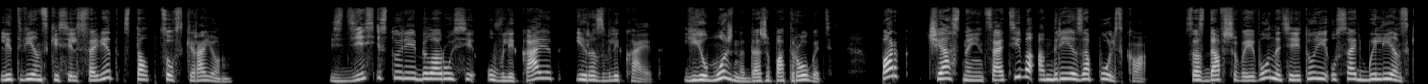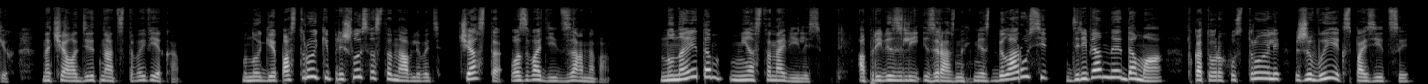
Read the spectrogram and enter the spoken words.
Литвенский сельсовет, Столбцовский район. Здесь история Беларуси увлекает и развлекает. Ее можно даже потрогать. Парк – частная инициатива Андрея Запольского, создавшего его на территории усадьбы Ленских начала XIX века. Многие постройки пришлось восстанавливать, часто возводить заново. Но на этом не остановились, а привезли из разных мест Беларуси деревянные дома, в которых устроили живые экспозиции,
